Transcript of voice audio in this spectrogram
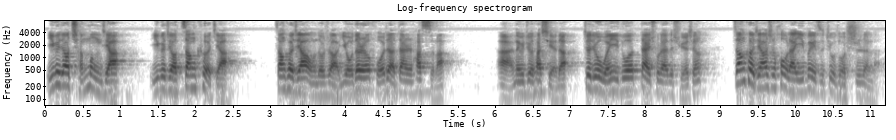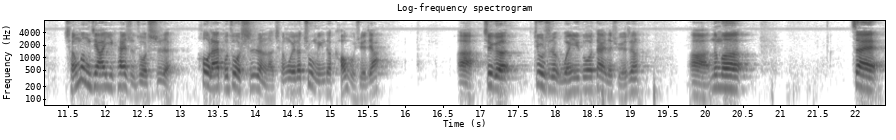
一个叫陈梦家，一个叫臧克家。臧克家我们都知道，有的人活着，但是他死了，啊，那个就是他写的，这就是闻一多带出来的学生。臧克家是后来一辈子就做诗人了，陈梦家一开始做诗人，后来不做诗人了，成为了著名的考古学家，啊，这个就是闻一多带的学生，啊，那么在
